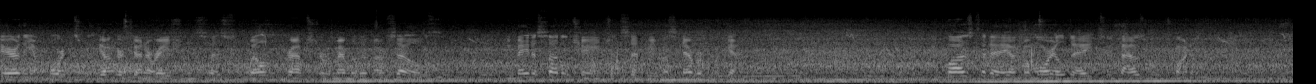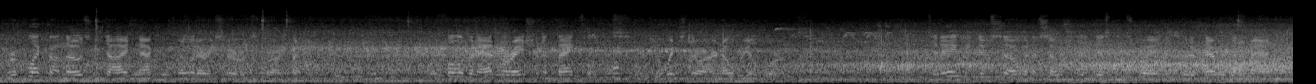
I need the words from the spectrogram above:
share the importance with younger generations, as well perhaps to remember them ourselves, we made a subtle change and said we must never forget. We pause today on Memorial Day 2020 to reflect on those who died in active military service for our country. We're full of an admiration and thankfulness for which there are no real words. Today we do so in a socially distanced way that could have never been imagined.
